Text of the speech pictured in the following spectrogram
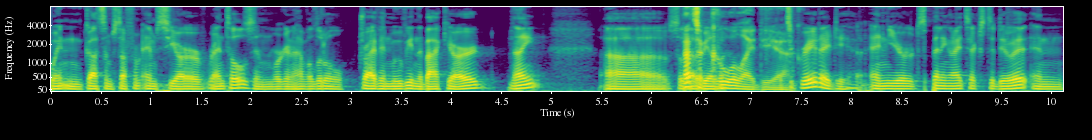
went and got some stuff from MCR Rentals, and we're gonna have a little drive-in movie in the backyard night. Uh, so That's a cool idea. It's a great idea, and you're spending ITEX to do it, and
